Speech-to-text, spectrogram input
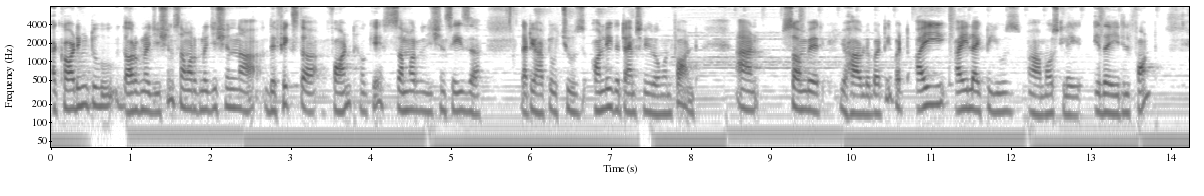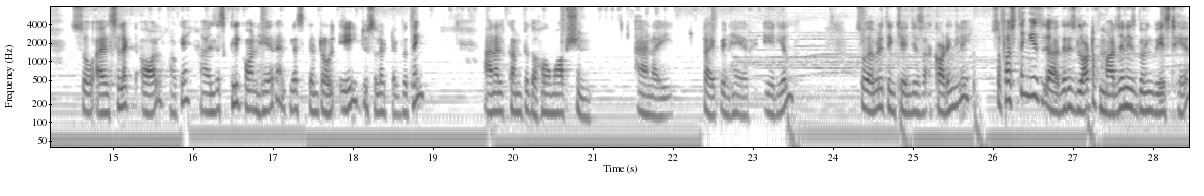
according to the organization. Some organization uh, they fix the font okay? Some organization says uh, that you have to choose only the times new roman font. And somewhere you have liberty but i i like to use uh, mostly either arial font. So i'll select all okay? I'll just click on here and press ctrl a to select everything. And i'll come to the home option and i type in here arial so everything changes accordingly. So first thing is uh, there is a lot of margin is going waste here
